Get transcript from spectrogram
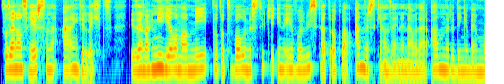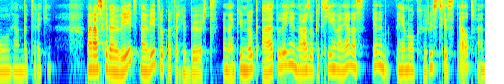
zo zijn onze hersenen aangelegd. Die zijn nog niet helemaal mee tot het volgende stukje in evolutie dat ook wel anders kan zijn en dat we daar andere dingen bij mogen gaan betrekken. Maar als je dat weet, dan weet je ook wat er gebeurt. En dan kun je ook uitleggen, en dat was ook hetgeen van, ja, dat heb ik hem ook gerustgesteld van,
